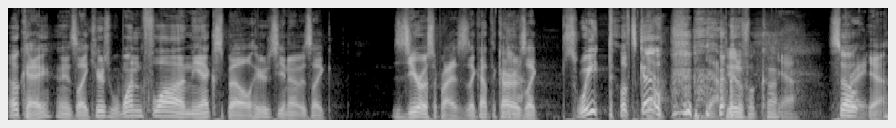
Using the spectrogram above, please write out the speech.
okay. And it's like, here's one flaw in the XPEL. Here's you know, it's like zero surprises. I got the car. I was like, sweet, let's go. yeah, Beautiful car. yeah. So, Great. Yeah.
